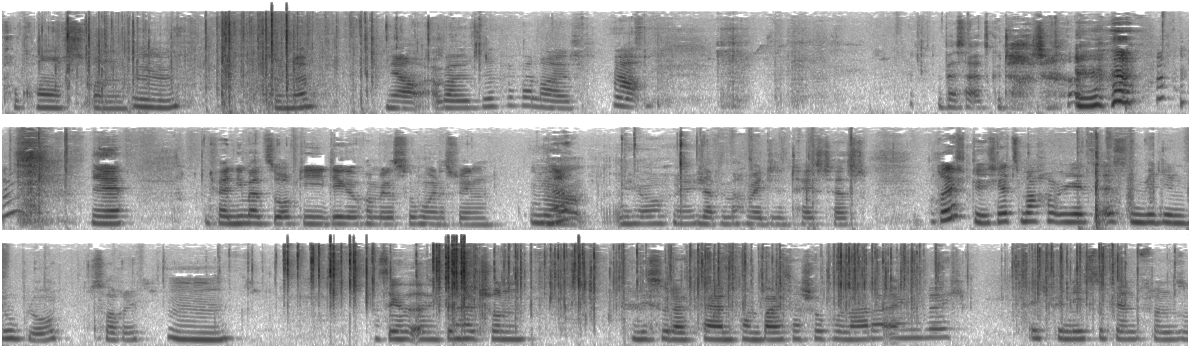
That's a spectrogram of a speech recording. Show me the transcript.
Krokants von Mhm. so, ne? Ja, aber die sind auf jeden Fall nice. Ja. Besser als gedacht. nee. Ich wäre niemals so auf die Idee gekommen, mir das zu holen, deswegen. Ja. Ich auch nicht. Dafür machen wir diesen Taste-Test. Richtig, jetzt machen wir, jetzt essen wir den Duplo. Sorry. Mhm. Deswegen, also ich bin halt schon nicht so der Fan von weißer Schokolade eigentlich. Ich bin nicht so Fan von so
